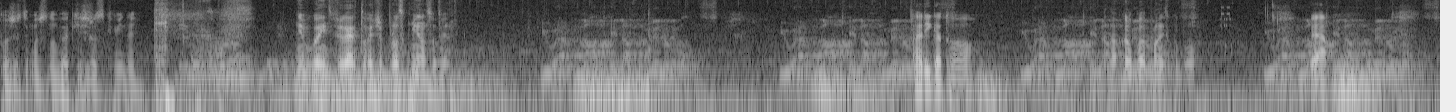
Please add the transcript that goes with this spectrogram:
Boże, ty masz znowu jakieś rozkminy. Nie mogę nic wygrać, to choć rozkminiam sobie. You have not enough minerals. You have not enough minerals. Arigato. You have not enough Na po minerals. japońsku było. You have not Wiem. enough minerals.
